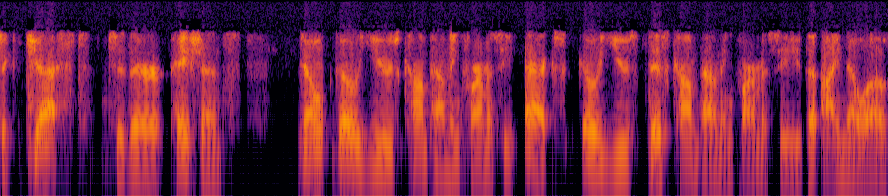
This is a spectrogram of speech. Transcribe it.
suggest to their patients, don't go use compounding pharmacy X, go use this compounding pharmacy that I know of.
